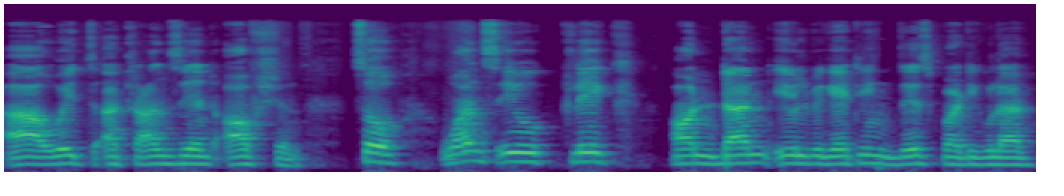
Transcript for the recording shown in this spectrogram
uh, with a transient option. So once you click on done you will be getting this particular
